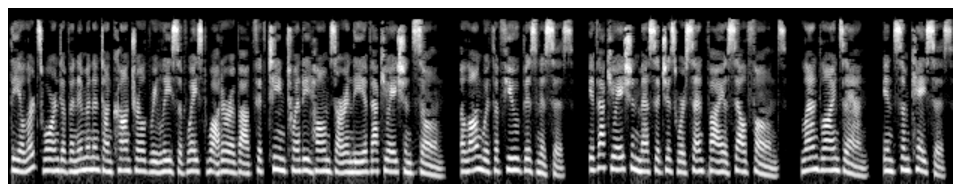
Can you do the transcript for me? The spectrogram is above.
The alerts warned of an imminent uncontrolled release of wastewater about 15-20 homes are in the evacuation zone, along with a few businesses. Evacuation messages were sent via cell phones, landlines and, in some cases,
